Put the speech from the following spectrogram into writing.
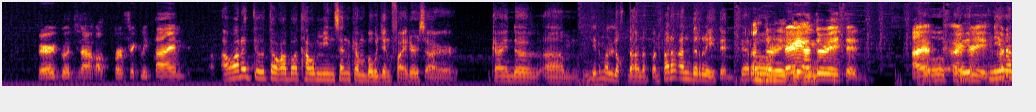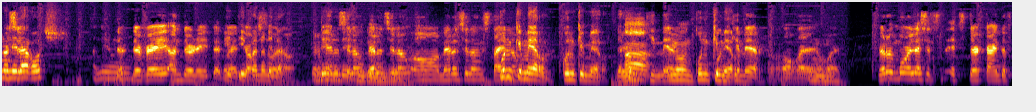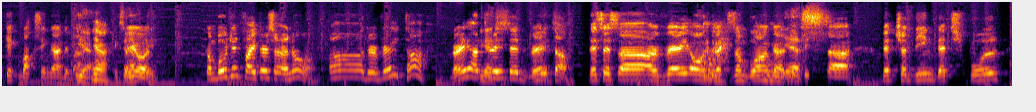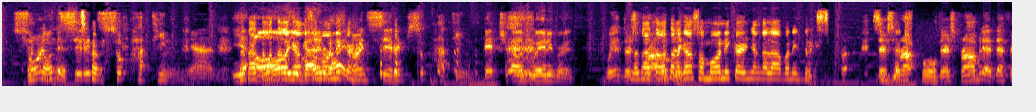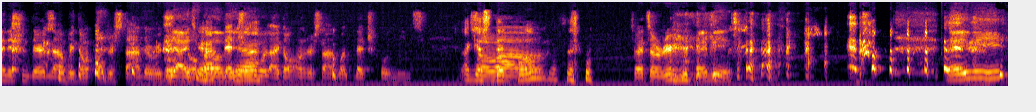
Very good knockout. Perfectly timed. I wanted to talk about how minsan Cambodian fighters are kind of um hindi naman looked down upon, parang underrated. Pero Underrated. Very underrated. I, Oo, I pero agree. Yung, yung ano 100%. nila coach? Ano yung They're, they're very underrated when it Native comes ano to nila? ano. Pero Hindi, meron hindi. silang Hindi, meron hindi. silang oh, meron silang style Kun ng- Kimer? Kun Kimer. They're Ah, Kimer. yun. Kun Kimer. Kimer. Okay, Mm. okay. Pero more or less it's it's their kind of kickboxing nga, 'di ba? Yeah, Yeah. exactly. Cambodian fighters are ano, uh, they're very tough. Very underrated, very yes. tough. This is uh, our very own Drex Zamboanga. Yes. This is uh, Betchadin Detchpul Sorn. Sirit Suphatin. Yan. Yeah, Natatawa oh, talaga you ako got sa it right. moniker. Sorn Sirit Suphatin. I was waiting for it. Wait, there's Natatawa probably, talaga sa moniker niyang kalaban ni Drex. si there's, pro- Deadpool. there's probably a definition there now we don't understand or we don't Yeah, it's know about probably- Detchpul. I don't understand what Detchpul means. I guess So, Deadpool. So it's a real Maybe. Maybe.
